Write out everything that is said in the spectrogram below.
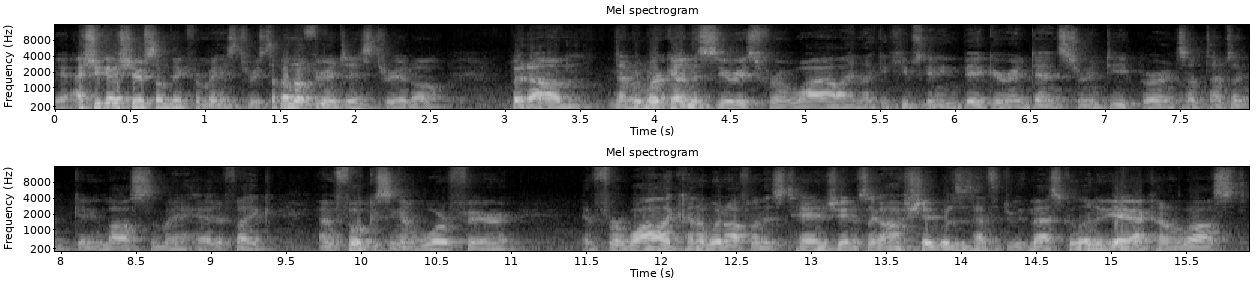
Yeah, I should guys share something from my history stuff. I don't know if you're into history at all, but um, I've been working on this series for a while, and like it keeps getting bigger and denser and deeper, and sometimes I'm getting lost in my head if like I'm focusing on warfare, and for a while I kind of went off on this tangent. It's like, oh shit, what does this have to do with masculinity? I got kind of lost.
